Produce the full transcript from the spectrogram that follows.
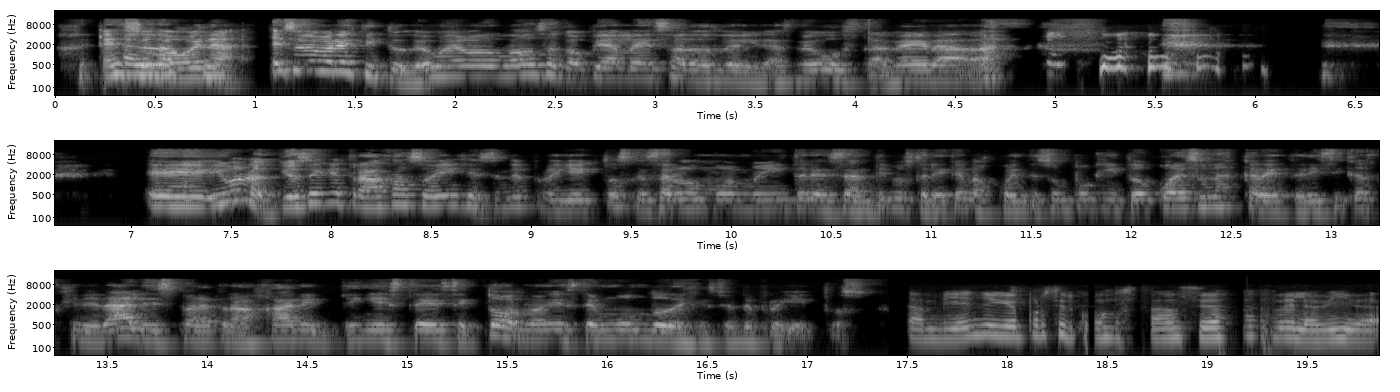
Es una buena, es una buena actitud. Vamos a copiarle eso a los belgas. Me gusta, me agrada. Eh, y bueno, yo sé que trabajas hoy en gestión de proyectos, que es algo muy, muy interesante, y me gustaría que nos cuentes un poquito cuáles son las características generales para trabajar en, en este sector, ¿no? En este mundo de gestión de proyectos. También llegué por circunstancias de la vida.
